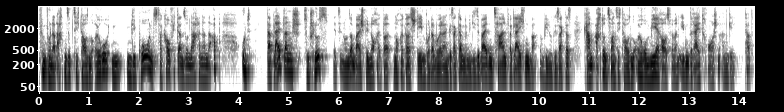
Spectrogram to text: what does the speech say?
578.000 Euro im, im Depot und das verkaufe ich dann so nacheinander ab. Und da bleibt dann zum Schluss, jetzt in unserem Beispiel, noch, etwa, noch etwas stehen, wo, dann, wo wir dann gesagt haben, wenn wir diese beiden Zahlen vergleichen, wie du gesagt hast, kamen 28.000 Euro mehr raus, wenn man eben drei Tranchen angelegt hat.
